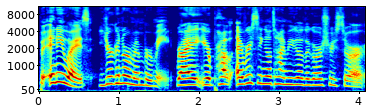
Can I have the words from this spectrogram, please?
but anyways, you're gonna remember me, right? You're probably every single time you go to the grocery store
